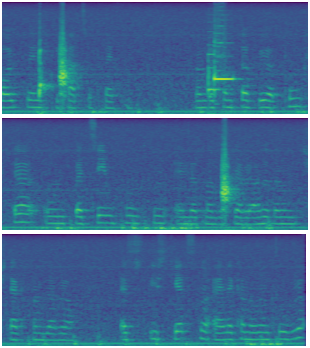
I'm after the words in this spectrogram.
sollte ich die Katze treffen. Man bekommt dafür Punkte und bei 10 Punkten ändert man das Level, also dann steigt man Level auf. Es ist jetzt nur eine Kanonenkugel,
